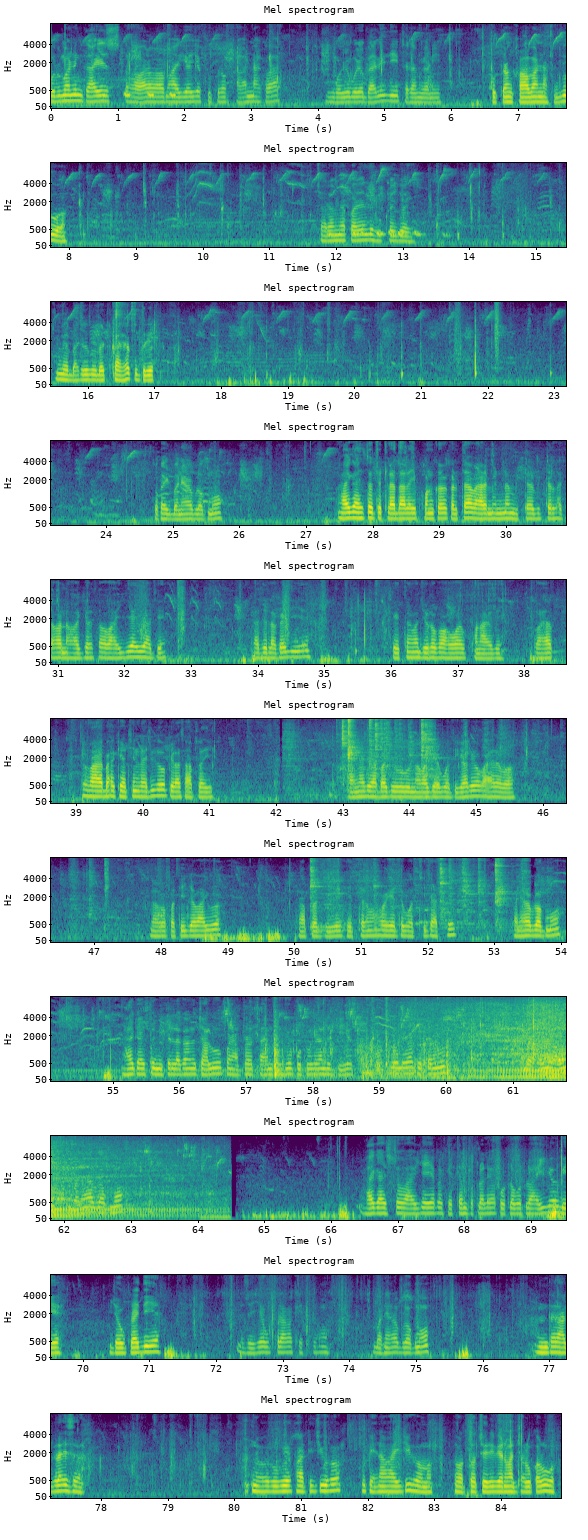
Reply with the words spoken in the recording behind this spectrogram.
Good morning guys સવારમાં આવી ગયા છે કૂતરો ખાવા નાખવા. ગોળીઓ બોલ્યો ગાલી દીધી ચરમીઓની કૂતરાને ખાવા નાખી દીધું ચરમિયા પડે ને સુકાઈ જાય? મેં બાજુ બી બટકા હે કૂતરી તો કંઈક બનાવ્યો બ્લોગમાં. હાય ગાય તો જેટલા દાડા એ ફોન કર કરતા વાયરમેનના મીટર બીટર લગાવવા નવા ગયા તો આવી ગયા આજે. આજે લગાવી દઈએ. ખેતરમાં જેલો ભાવ હોય ફોન આવ્યો છે. વાયર વાયર બાર ખેંચીને લાવી દીધો પેલા સાફ થઈ ફાઇનલી આ બાજુ નવા ગેર વધી ગયા વાયર હવે. હવે પતી જવા આવ્યું. આપણે જઈએ ખેતરમાં હોય તો વચ્ચે જાતે બનાવ્યા બ્લોગમાં હાય ગાઈસ તો મીટર લગાવવાનું ચાલુ પણ આપણો ટાઈમ થઈ ગયો પોટલો લેવાનું જઈએ પોટલો લેવા ખેતરનું બતાવીએ આવું બનાવ્યા બ્લોકમાં હાય ગાઈસ તો આવી જઈએ આપણે ખેતરમાં પોટલો લેવા પોટલો પોટલો આવી ગયો બે બીજો ઉપરાઈ દઈએ જઈએ ઉપરાવા ખેતરમાં બનેલા બ્લોગમાં અંદર આગળ છે રૂએ ફાટી ગયું પહેરાવા આવી ગયું આમાં. દોડતો ચેરી વેરમાં ચાલુ કરવું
